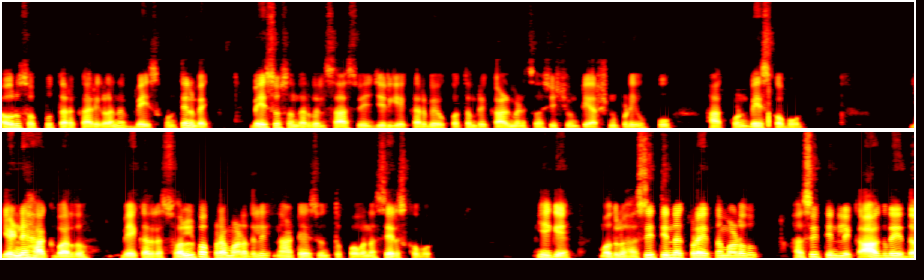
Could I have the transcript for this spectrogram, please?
ಅವರು ಸೊಪ್ಪು, ತರಕಾರಿಗಳನ್ನು ಬೇಯಿಸ್ಕೊಂಡು ತಿನ್ನಬೇಕು ಬೇಯಿಸೋ ಸಂದರ್ಭದಲ್ಲಿ ಸಾಸಿವೆ, ಜೀರಿಗೆ, ಕರಿಬೇವು, ಕೊತ್ತಂಬರಿ ಕಾಳುಮೆಣಸು ಹಸಿ ಶುಂಠಿ ಅರಶಿನ ಪುಡಿ, ಉಪ್ಪು ಹಾಕ್ಕೊಂಡು ಬೇಯಿಸ್ಕೋಬೋದು. ಎಣ್ಣೆ ಹಾಕಬಾರ್ದು. ಬೇಕಾದರೆ ಸ್ವಲ್ಪ ಪ್ರಮಾಣದಲ್ಲಿ ನಾಟಿ ಹಸುವಿನ ತುಪ್ಪವನ್ನು ಸೇರಿಸ್ಕೋಬೋದು. ಹೀಗೆ ಮೊದಲು ಹಸಿ ತಿನ್ನಕ್ಕೆ ಪ್ರಯತ್ನ ಮಾಡೋದು. ಹಸಿ ತಿನ್ನಲಿಕ್ಕೆ ಆಗದೇ ಇದ್ದ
